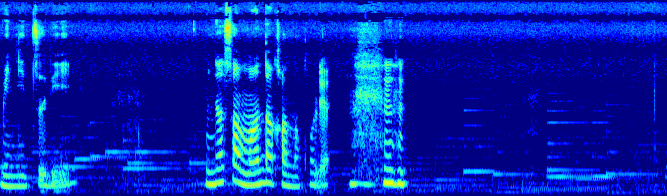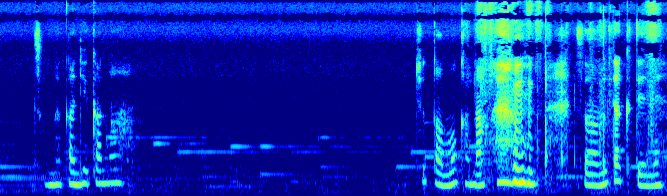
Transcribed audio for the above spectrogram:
ミニツリー。皆さんも編んだかなこれ。そんな感じかな。ちょっと編もうかな。そう見たくてね。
